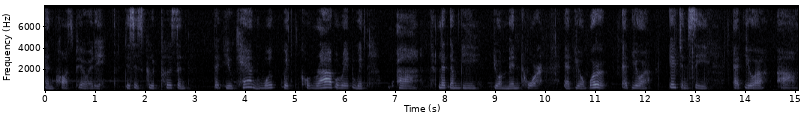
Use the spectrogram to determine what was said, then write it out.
and prosperity. This is good person that you can work with, collaborate with. Uh, let them be your mentor at your work, at your agency, at your um,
